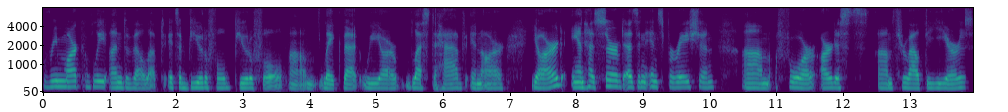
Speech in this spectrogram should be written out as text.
remarkably undeveloped. It's a beautiful, beautiful um, lake that we are blessed to have in our yard and has served as an inspiration um, for artists um, throughout the years.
